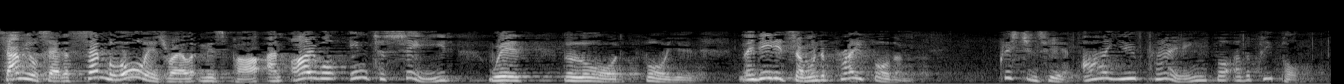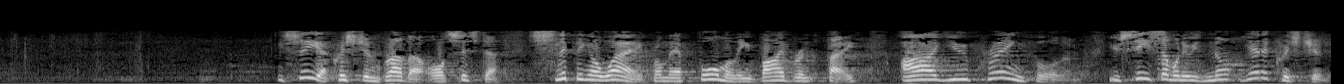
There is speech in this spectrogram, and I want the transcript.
Samuel said, Assemble all Israel at Mizpah, and I will intercede with the Lord for you. They needed someone to pray for them. Christians here, are you praying for other people? You see a Christian brother or sister slipping away from their formerly vibrant faith, are you praying for them? You see someone who is not yet a Christian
